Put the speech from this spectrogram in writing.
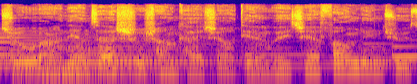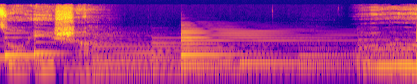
九二年在市场开小店，为街坊邻居做衣裳。呜，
